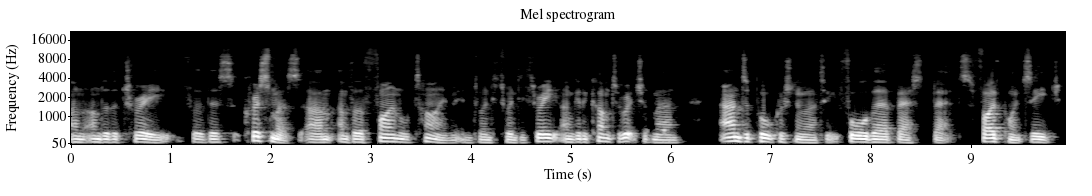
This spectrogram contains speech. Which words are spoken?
and under the tree for this Christmas. Um, and for the final time in 2023, I'm going to come to Richard Mann and to Paul Krishnamurty for their best bets. Five points each.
